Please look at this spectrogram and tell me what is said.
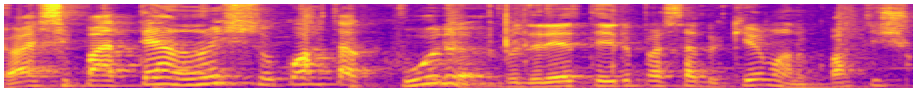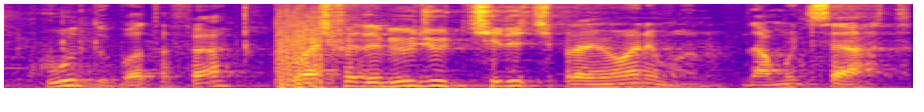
Eu acho que até antes do quarta-cura, poderia ter ido pra sabe o que, mano? Quarto escudo, bota fé. Eu acho que fazer build utility pra Ione, mano. Dá muito certo.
